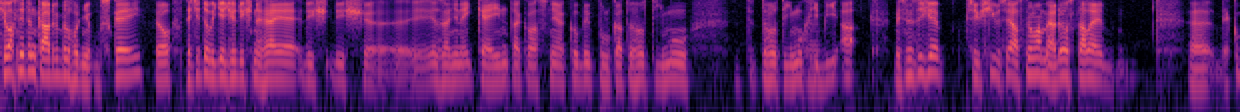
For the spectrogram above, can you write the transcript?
že vlastně ten kádr byl hodně úzký, jo, teď je to vidět, že když nehraje, když, když eh, je zraněný Kane, tak vlastně jakoby půlka toho týmu toho týmu chybí a myslím si, že při vší já z toho mám radost, ale jako,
